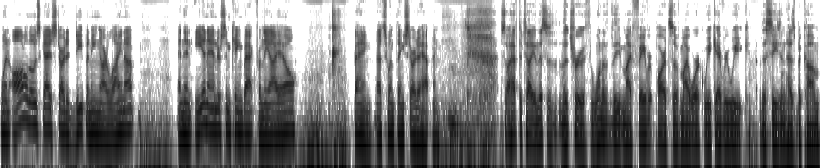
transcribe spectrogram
When all of those guys started deepening our lineup, and then Ian Anderson came back from the IL. Bang! That's when things started happening. So I have to tell you, and this is the truth. One of the my favorite parts of my work week every week this season has become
